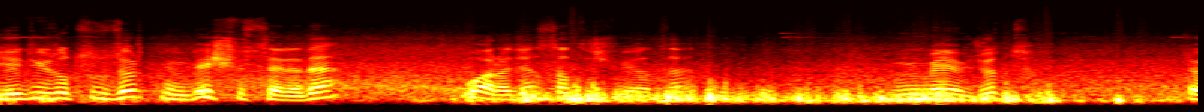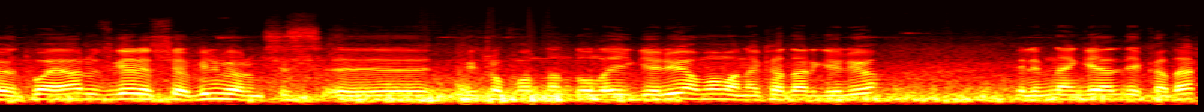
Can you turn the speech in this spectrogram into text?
734.500 TL'de bu aracın satış fiyatı mevcut. Evet bayağı rüzgar esiyor. Bilmiyorum siz e, mikrofondan dolayı geliyor ama ne kadar geliyor. Elimden geldiği kadar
